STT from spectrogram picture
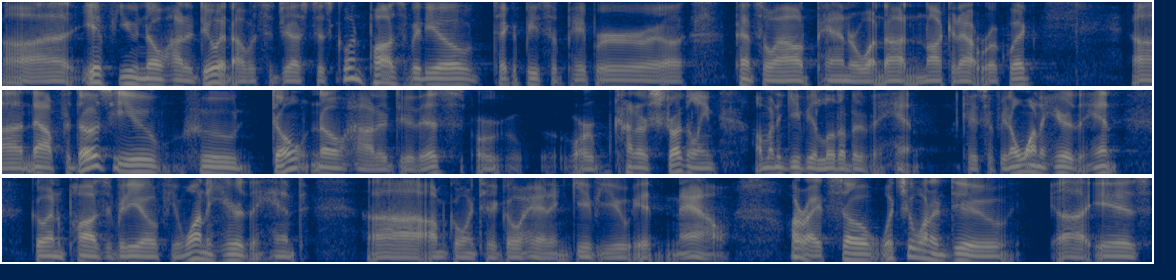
uh, if you know how to do it, I would suggest just go and pause the video, take a piece of paper, uh, pencil out, pen, or whatnot, and knock it out real quick. Uh, now, for those of you who don't know how to do this or, or kind of struggling, I'm going to give you a little bit of a hint. Okay, so if you don't want to hear the hint, go ahead and pause the video. If you want to hear the hint, uh, I'm going to go ahead and give you it now. All right, so what you want to do uh, is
